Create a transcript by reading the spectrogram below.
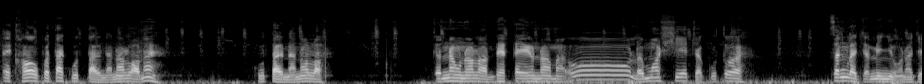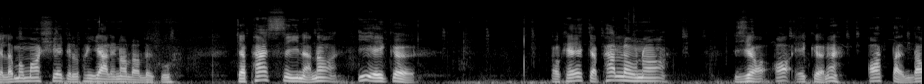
Ai khó bắt ta cũ tờ là nó lò nè. Cũ tần là nó lò จะนองนอหลอนเตเตนอมาโอ้แล้วมอเชียจากกูตัวจังเลยจะมีอยู่นะเจแล้วมอมอเชียจะพังยาเลยนอหลอนเลยกูจะพาสีน่ะเนาะอีเอเกอร์โอเคจะพาเราเนาะยออเอเกอร์นะออตันเต้า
